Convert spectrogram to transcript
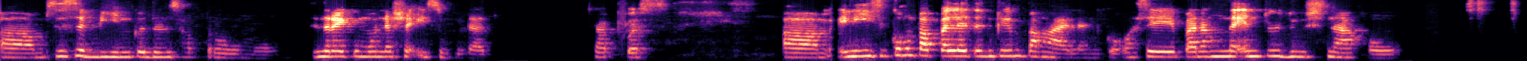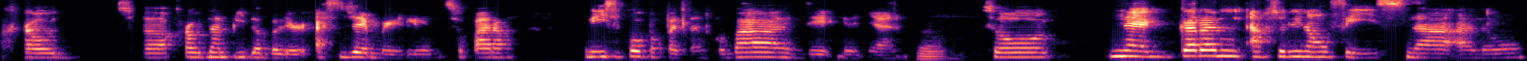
um, sasabihin ko dun sa promo. Tinry ko muna siya isulat. Tapos, um, iniisip ko kung papalitan ko yung pangalan ko kasi parang na-introduce na ako sa crowd, sa crowd ng PWR as Gemerlin. So parang iniisip ko, papalitan ko ba? Hindi, ganyan. Mm. So, nagkaroon actually ng face na ano,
